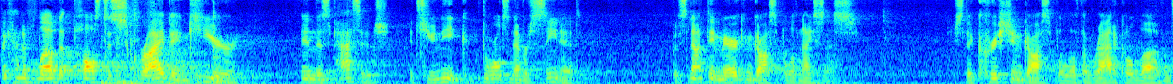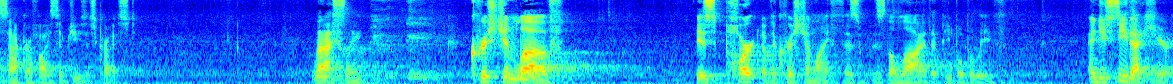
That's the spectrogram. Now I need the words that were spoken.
The kind of love that Paul's describing here in this passage. It's unique. The world's never seen it. But it's not the American gospel of niceness, it's the Christian gospel of the radical love and sacrifice of Jesus Christ. Lastly, Christian love is part of the Christian life, is, is the lie that people believe. And you see that here.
